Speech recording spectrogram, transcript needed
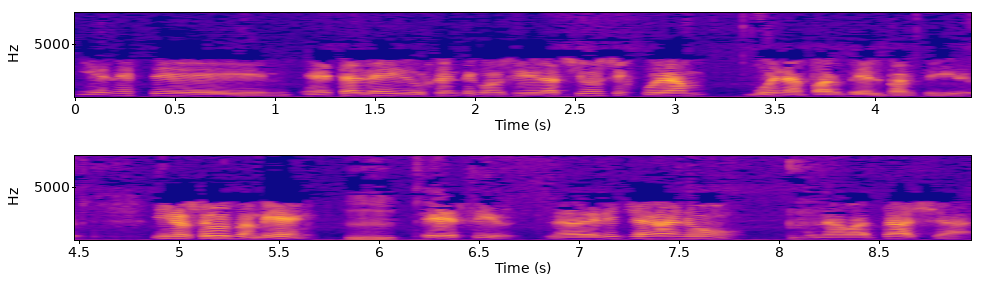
y en este en esta ley de urgente consideración se juegan buena parte del partido y nosotros también. Es decir, la derecha ganó una batalla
